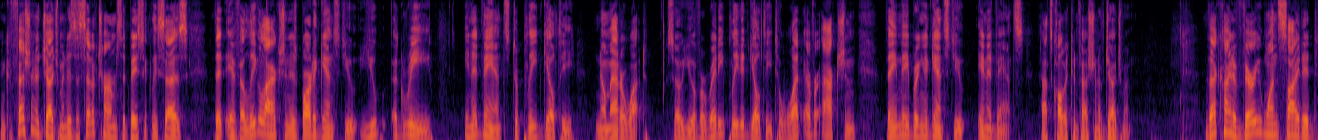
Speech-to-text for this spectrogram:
and confession of judgment is a set of terms that basically says that if a legal action is brought against you you agree in advance to plead guilty no matter what so you have already pleaded guilty to whatever action they may bring against you in advance. That's called a confession of judgment. That kind of very one sided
